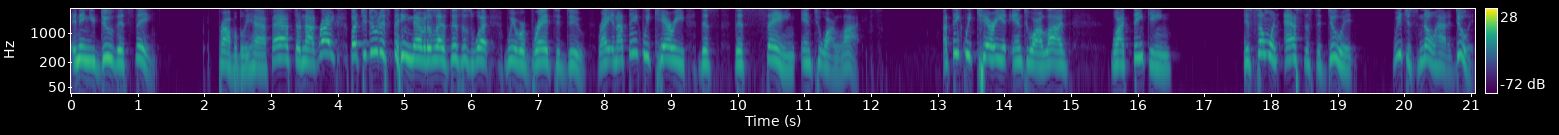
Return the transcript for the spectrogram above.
and then you do this thing. Probably half-assed or not right, but you do this thing nevertheless. This is what we were bred to do, right? And I think we carry this this saying into our lives. I think we carry it into our lives while thinking if someone asked us to do it, we just know how to do it.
